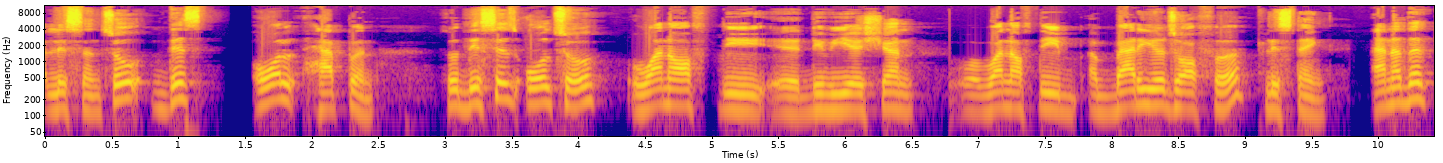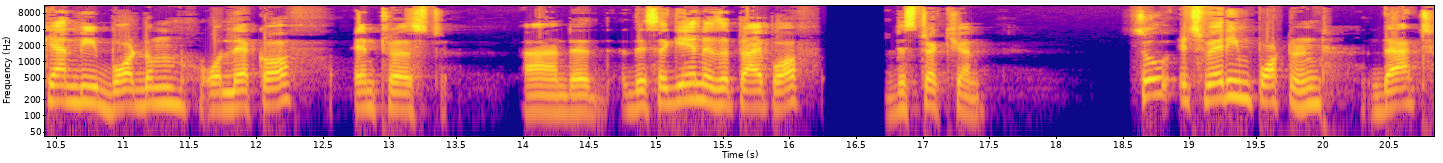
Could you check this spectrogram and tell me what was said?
listen. So this all happened. So this is also one of the uh, deviation, one of the barriers of uh, listening. Another can be boredom or lack of interest, and this again is a type of distraction. So it's very important that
